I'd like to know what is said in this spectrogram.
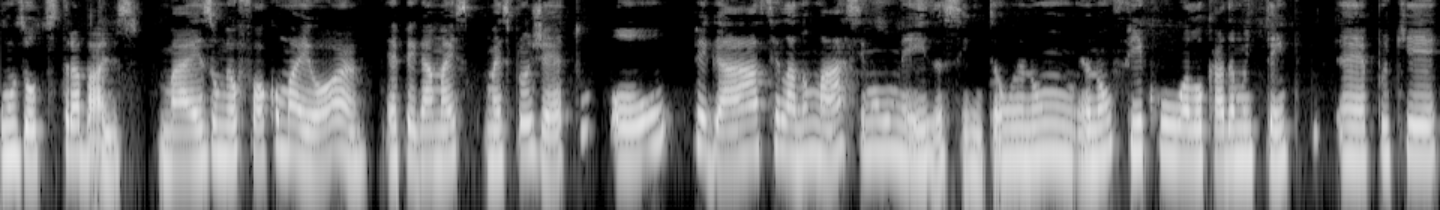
com os outros trabalhos. Mas o meu foco maior é pegar mais, mais projeto ou pegar, sei lá, no máximo um mês, assim. Então eu não, eu não fico alocada muito tempo, é, porque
